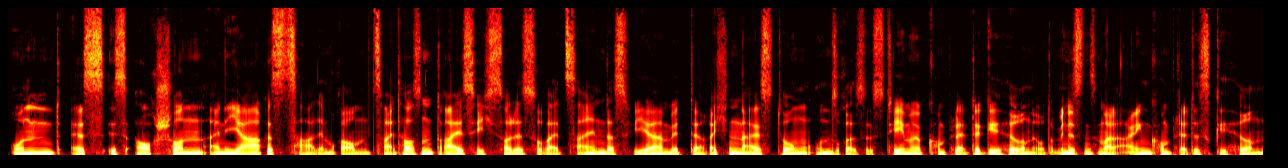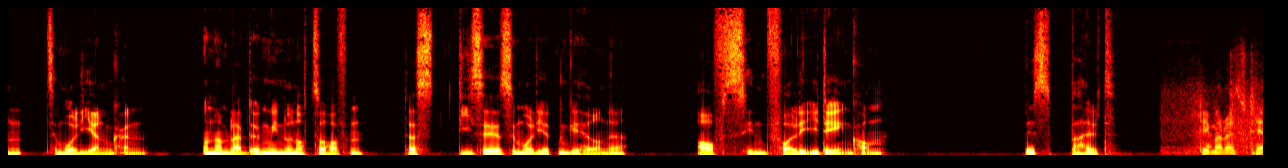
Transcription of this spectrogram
Und es ist auch schon eine Jahreszahl im Raum. 2030 soll es soweit sein, dass wir mit der Rechenleistung unserer Systeme komplette Gehirne oder mindestens mal ein komplettes Gehirn simulieren können. Und dann bleibt irgendwie nur noch zu hoffen, dass diese simulierten Gehirne auf sinnvolle Ideen kommen. Bis bald. TMRS 10,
